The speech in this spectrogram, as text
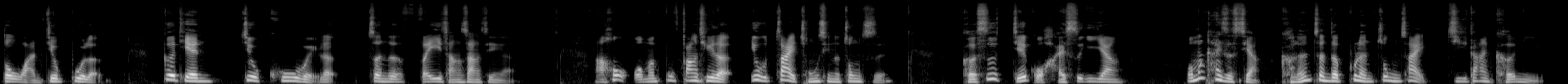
都挽救不了，隔天就枯萎了，真的非常伤心啊。然后我们不放弃了，又再重新的种植，可是结果还是一样。我们开始想，可能真的不能种在鸡蛋壳里。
